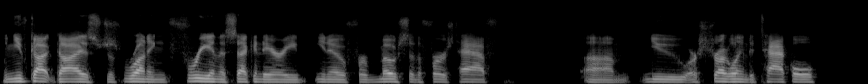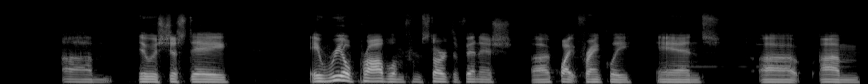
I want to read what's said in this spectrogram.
when you've got guys just running free in the secondary, you know, for most of the first half, um, you are struggling to tackle. Um, it was just a a real problem from start to finish, uh, quite frankly, and uh, I'm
